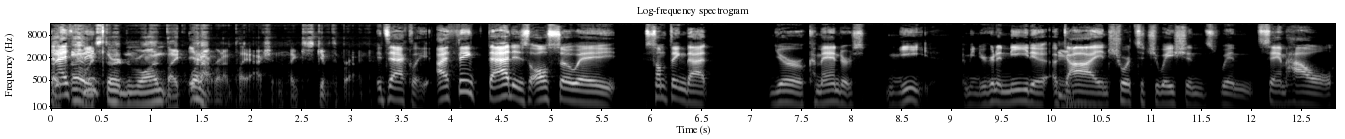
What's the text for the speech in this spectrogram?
And I oh, think- it's third and one. Like Yeah. we're not running play action. Like just give it to Brian. Exactly. I think that is also a something that your commanders need I mean, you're going to need a, a Mm. guy in short situations when Sam Howell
